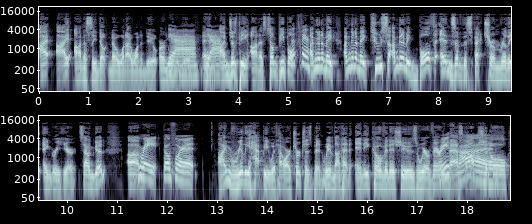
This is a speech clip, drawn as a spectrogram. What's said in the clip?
I, I honestly don't know what I want to do or I'm yeah, going to do. And yeah. I'm just being honest. Some people, That's fair. I'm going to make, I'm going to make two, I'm going to make both ends of the spectrum really angry here. Sound good? Um, Great. Go for it. I'm really happy with how our church has been. We have not had any COVID issues. We're very Praise mask God. optional.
